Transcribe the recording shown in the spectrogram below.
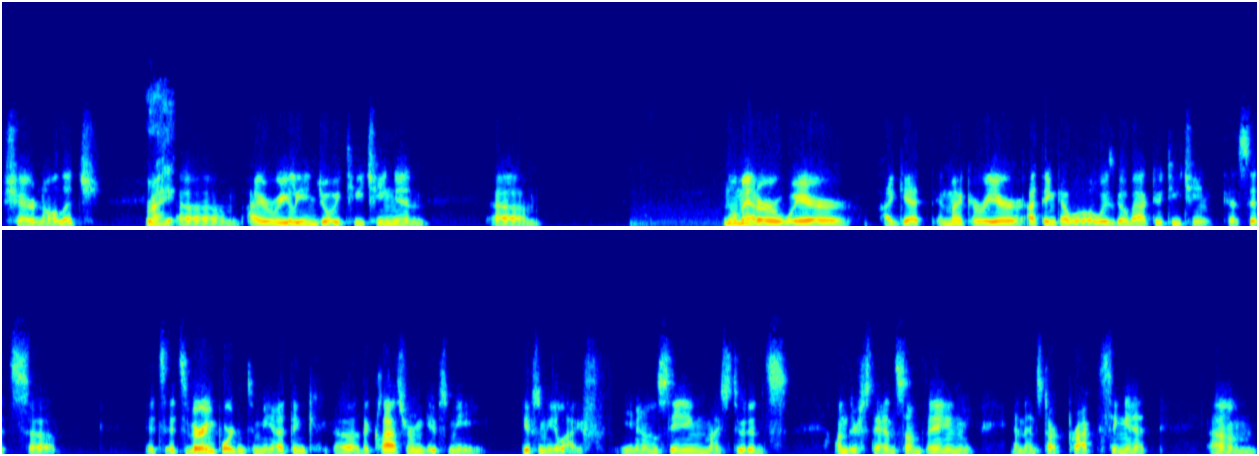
share knowledge. Right. Um, I really enjoy teaching, and um, no matter where I get in my career, I think I will always go back to teaching because it's uh, it's it's very important to me. I think uh, the classroom gives me gives me life. You know, seeing my students understand something and then start practicing it, um,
